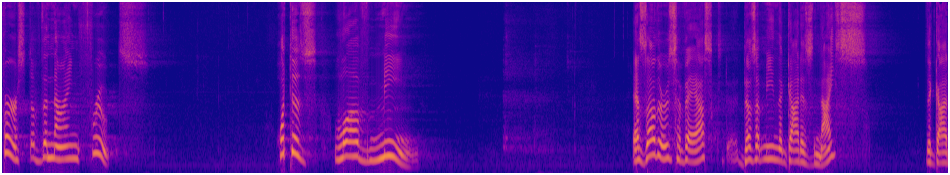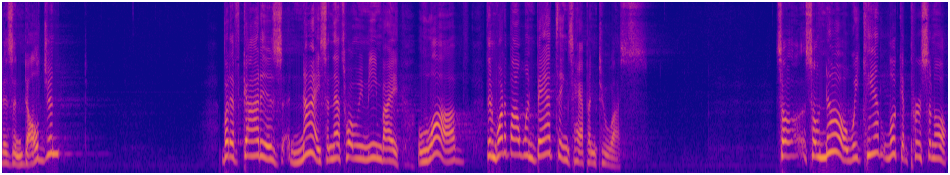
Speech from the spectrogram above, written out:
first of the nine fruits? What does love mean? As others have asked, does it mean that God is nice? That God is indulgent. But if God is nice, and that's what we mean by love, then what about when bad things happen to us? So, so no, we can't look at personal,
